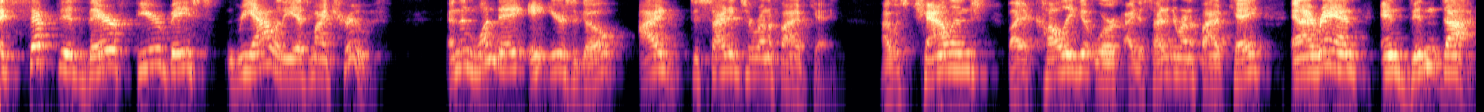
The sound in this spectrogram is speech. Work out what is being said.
accepted their fear based reality as my truth. And then one day, eight years ago, I decided to run a 5K. I was challenged by a colleague at work. I decided to run a 5K and I ran and didn't die.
